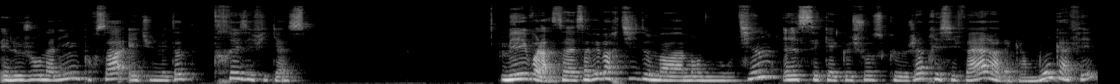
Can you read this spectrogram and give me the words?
Et le journaling, pour ça, est une méthode très efficace. Mais voilà, ça, fait partie de ma morning routine et c'est quelque chose que j'apprécie faire avec un bon café.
